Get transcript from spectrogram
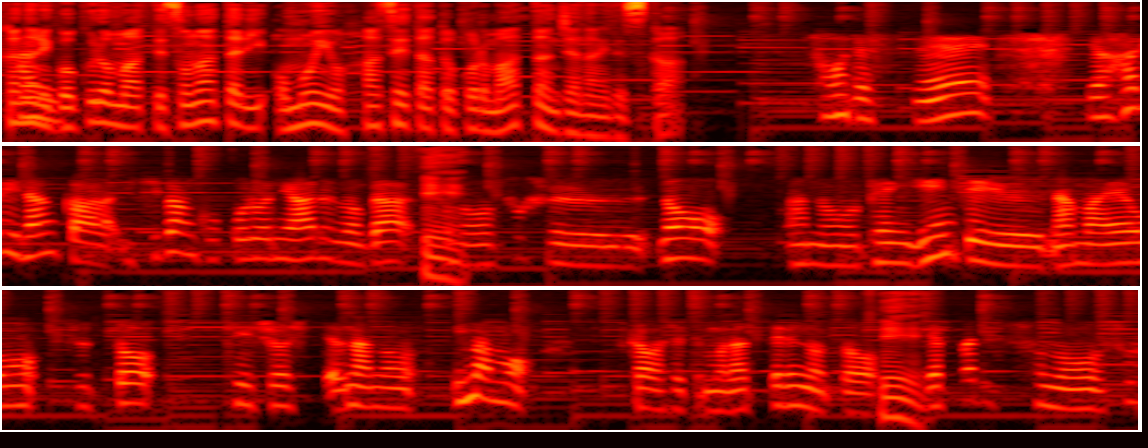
かなりご苦労もあって、そのあたり思いを馳せたところもあったんじゃないですか？そうですね。やはりなんか一番心にあるのが、その祖父のあのペンギンっていう名前をずっと継承してあの今も使わせてもらってるのと、やっぱりその祖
